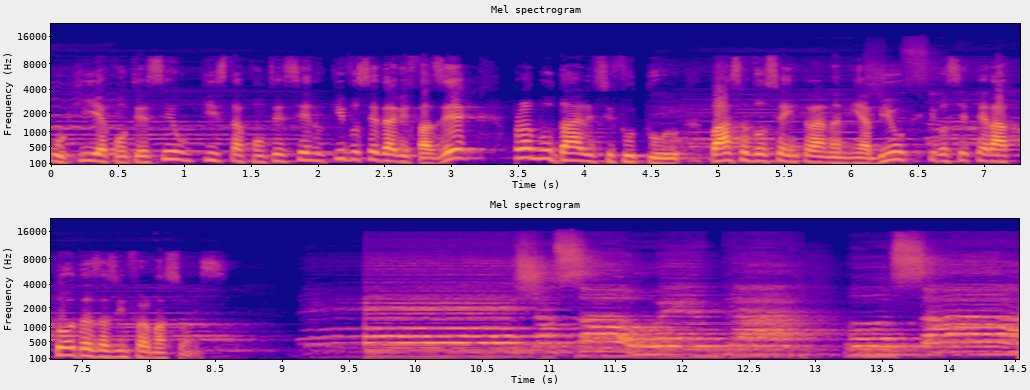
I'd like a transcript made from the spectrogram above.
O que aconteceu, o que está acontecendo, o que você deve fazer para mudar esse futuro. Basta você entrar na minha bio e você terá todas as informações. Deixa o sol entrar, o sol.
